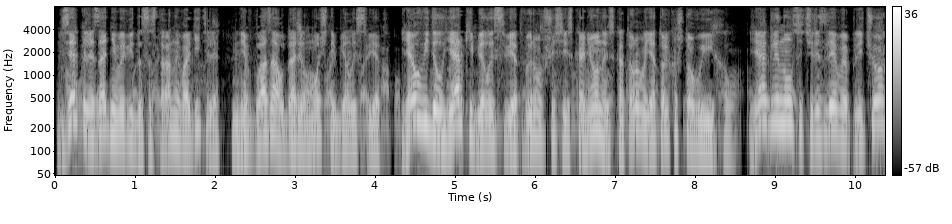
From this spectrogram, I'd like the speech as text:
В зеркале заднего вида со стороны водителя мне в глаза ударил мощный белый свет. Я увидел яркий белый свет, вырвавшийся из каньона, из которого я только что выехал. Я оглянулся через левое плечо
